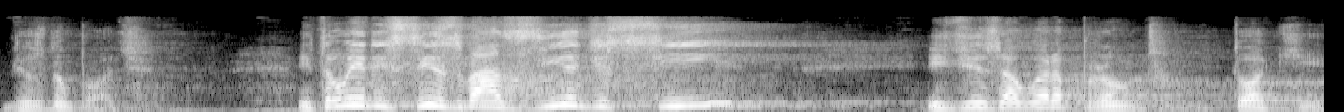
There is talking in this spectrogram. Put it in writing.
Deus não pode. Então ele se esvazia de si e diz: Agora pronto, estou aqui.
